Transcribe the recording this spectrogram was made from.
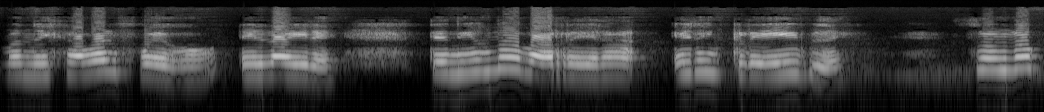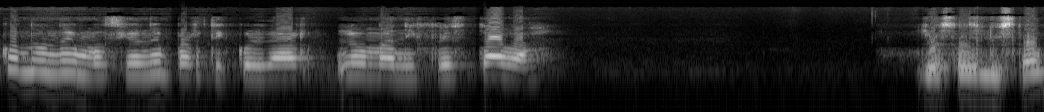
Manejaba el fuego, el aire, tenía una barrera, era increíble. Solo con una emoción en particular lo manifestaba. ¿Ya estás lista?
